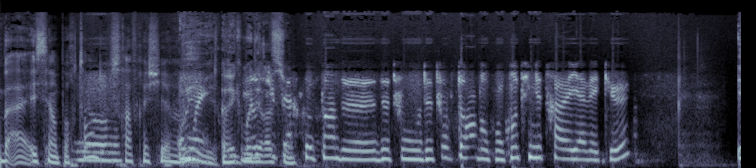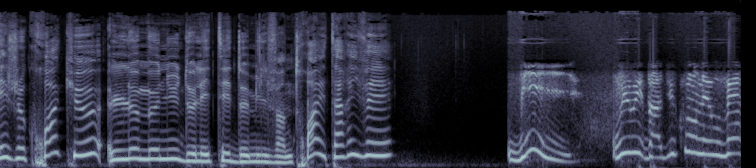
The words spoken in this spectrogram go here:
bah, et c'est important de se rafraîchir. Oui, Ouais. avec Nos modération. super copains de, de, tout, de tout le temps, donc on continue de travailler avec eux. Et je crois que le menu de l'été 2023 est arrivé. Oui, oui, oui. Bah du coup, on est ouvert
